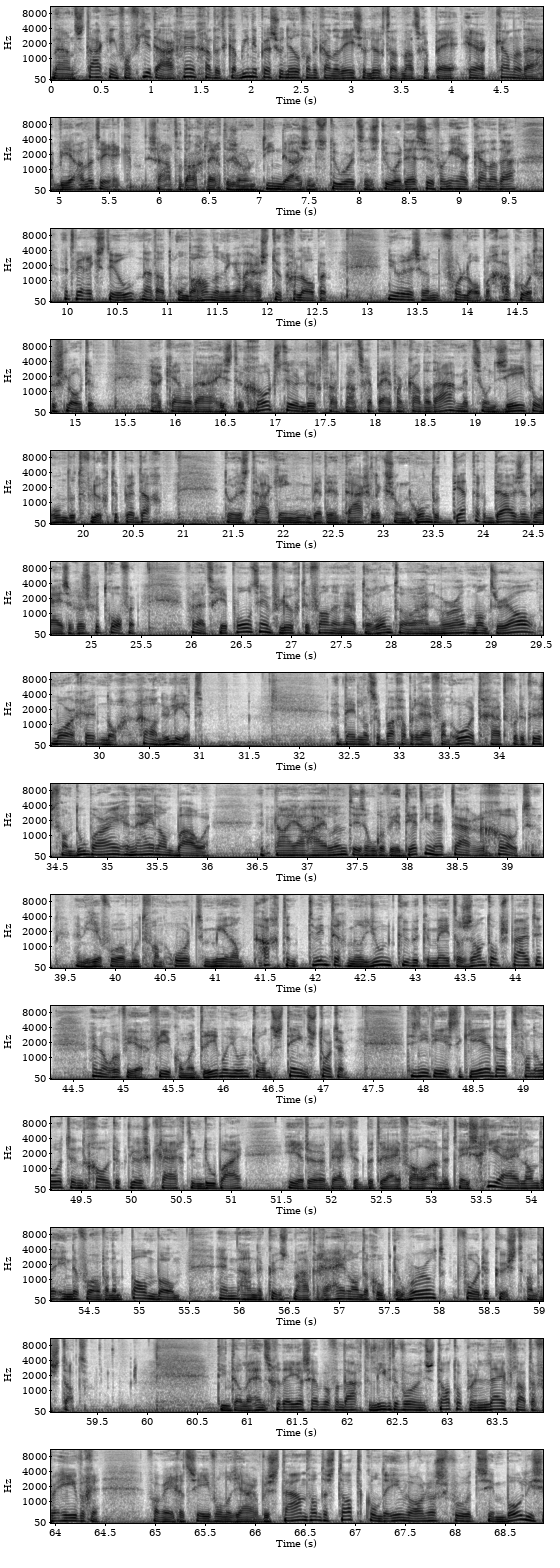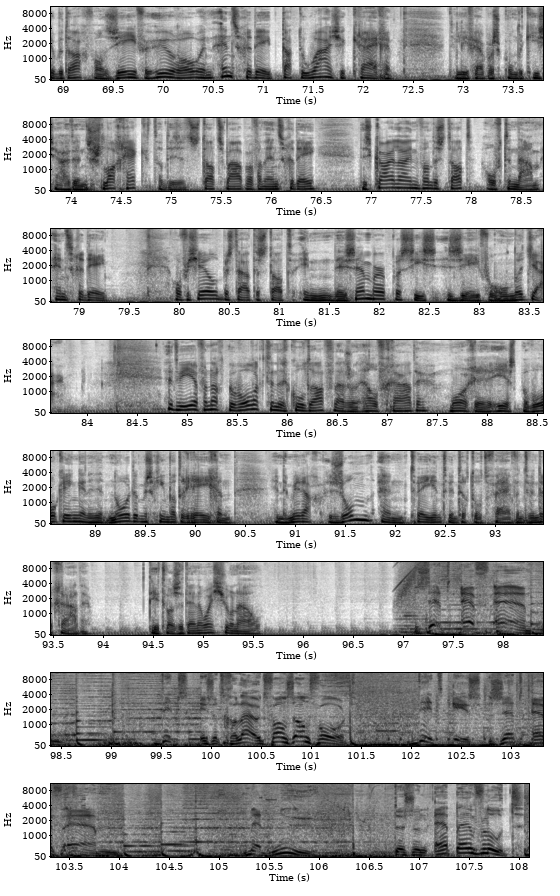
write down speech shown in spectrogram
Na een staking van vier dagen gaat het cabinepersoneel van de Canadese luchtvaartmaatschappij Air Canada weer aan het werk. Zaterdag legden zo'n 10.000 stewards en stewardessen van Air Canada het werk stil nadat onderhandelingen waren stuk gelopen. Nu is er een voorlopig akkoord gesloten. Air Canada is de grootste luchtvaartmaatschappij van Canada met zo'n 700 vluchten per dag. Door de staking werden dagelijks zo'n 130.000 reizigers getroffen. Vanuit Schiphol zijn vluchten van en naar Toronto en Montreal morgen nog geannuleerd. Het Nederlandse baggerbedrijf Van Oort gaat voor de kust van Dubai een eiland bouwen. Het Naya Island is ongeveer 13 hectare groot. En hiervoor moet Van Oort meer dan 28 miljoen kubieke meter zand opspuiten... en ongeveer 4,3 miljoen ton steen storten. Het is niet de eerste keer dat Van Oort een grote klus krijgt in Dubai. Eerder werkte het bedrijf al aan de twee schiereilanden in de vorm van een palmboom... en aan de kunstmatige eilandengroep The World voor de kust van de stad. Tientallen Enschedeërs hebben vandaag de liefde voor hun stad op hun lijf laten vereeuwigen. Vanwege het 700-jarig bestaan van de stad konden inwoners voor het symbolische bedrag van 7 euro een Enschede-tatoeage krijgen. De liefhebbers konden kiezen uit een slaghek, dat is het stadswapen van Enschede, de skyline van de stad of de naam Enschede. Officieel bestaat de stad in december precies 700 jaar. Het weer vannacht bewolkt en het koelt af naar zo'n 11 graden. Morgen eerst bewolking en in het noorden misschien wat regen. In de middag zon en 22 tot 25 graden. Dit was het NOS Journaal. ZFM. Dit is het geluid van Zandvoort. Dit is ZFM. Met nu. Tussen app en vloed.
